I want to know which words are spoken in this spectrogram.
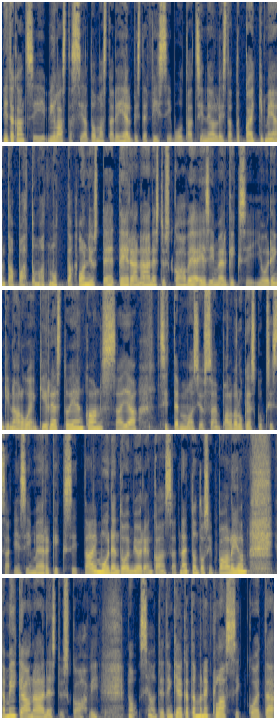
Niitä kansi vilasta sieltä omastadi helpiste.fi-sivulta, että sinne on listattu kaikki meidän tapahtumat, mutta on just te- tehdään äänestyskahveja esimerkiksi joidenkin alueen kirjastojen kanssa ja sitten myös jossain palvelukeskuksissa esimerkiksi tai muiden toimijoiden kanssa. Että näitä on tosi paljon. Ja mikä on äänestyskahvi? No se on tietenkin aika tämmöinen klassikko, että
